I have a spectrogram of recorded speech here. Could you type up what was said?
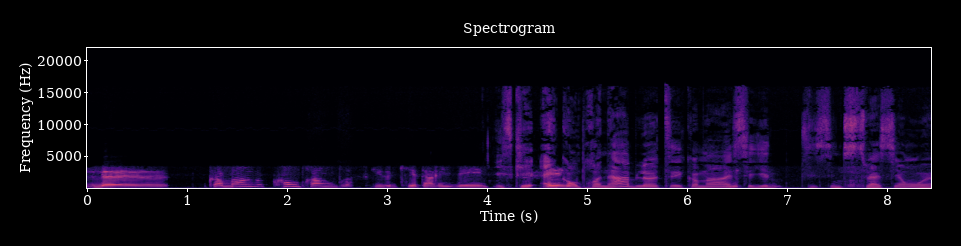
le comment comprendre ce qui, qui, est arrivé. Et ce qui est incomprenable, tu sais, comment essayer, c'est une situation euh,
